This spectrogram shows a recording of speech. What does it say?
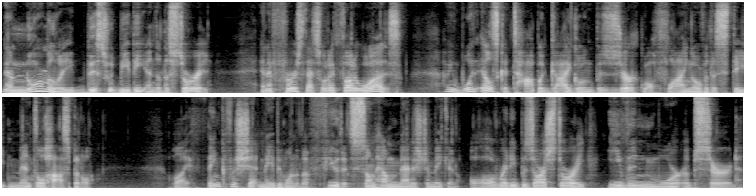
Now, normally, this would be the end of the story. And at first, that's what I thought it was. I mean, what else could top a guy going berserk while flying over the state mental hospital? Well, I think Frechette may be one of the few that somehow managed to make an already bizarre story even more absurd.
